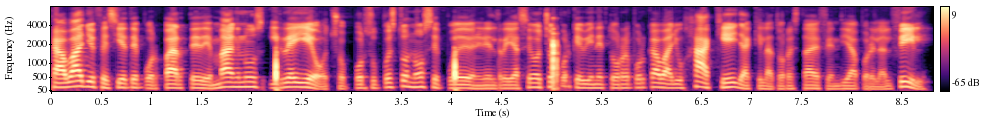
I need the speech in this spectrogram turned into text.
caballo F7 por parte de Magnus y rey E8. Por supuesto no se puede venir el rey a C8 porque viene torre por caballo, jaque, ya que la torre está defendida por el alfil.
